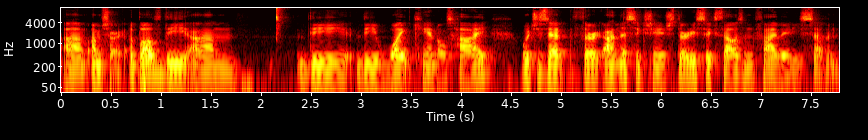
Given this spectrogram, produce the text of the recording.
Um, I'm sorry, above the um, the the white candles high, which is at third on this exchange thirty six thousand five eighty seven.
